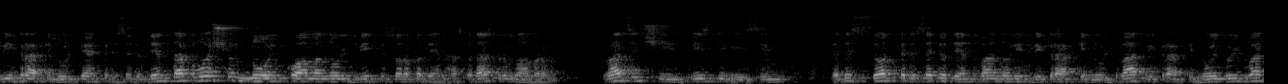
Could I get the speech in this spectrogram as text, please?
2.0551 та площу 0,0241 а з кадастровим номером 26 208 551 202.02 2.002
